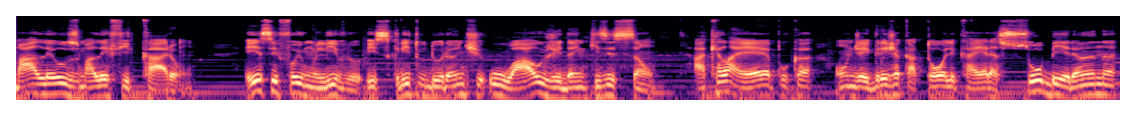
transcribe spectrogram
Maleus Maleficarum. Esse foi um livro escrito durante o auge da Inquisição, aquela época onde a Igreja Católica era soberana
